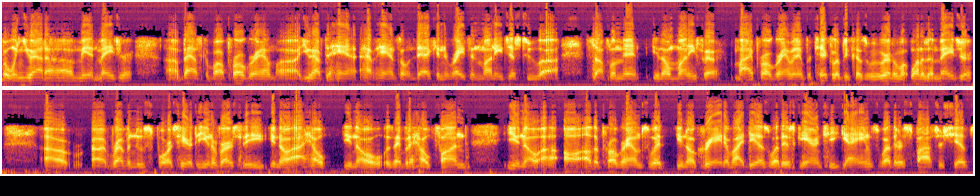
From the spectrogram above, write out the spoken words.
But when you're at a mid-major uh, basketball program, uh, you have to ha- have hands on deck and raising money just to uh, supplement, you know, money for my program, and in particular because we were one of the major uh, uh, revenue sports here at the university. You know, I help, you know, was able to help fund, you know, uh, all other programs with, you know, creative ideas, whether it's guaranteed games, whether it's sponsorships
